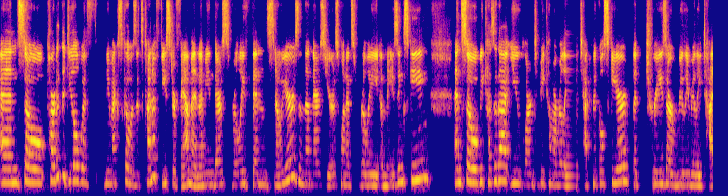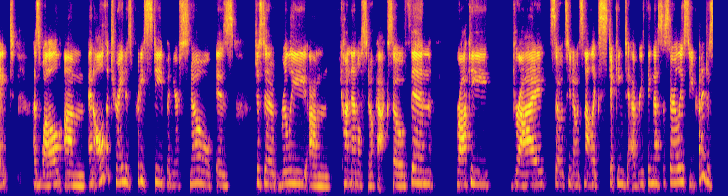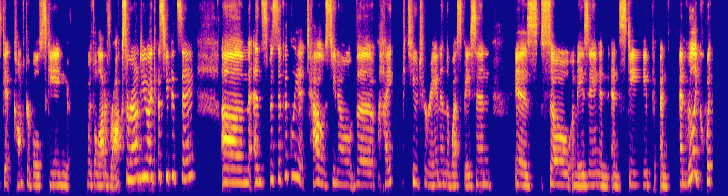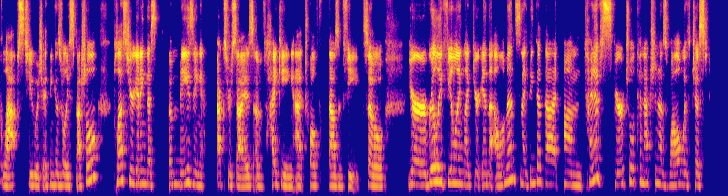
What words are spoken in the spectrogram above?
And so part of the deal with New Mexico is it's kind of feast or famine. I mean, there's really thin snow years, and then there's years when it's really amazing skiing. And so, because of that, you learn to become a really technical skier. The trees are really, really tight as well. Um, and all the terrain is pretty steep, and your snow is just a really um, continental snowpack. So thin, rocky, dry. So it's, you know, it's not like sticking to everything necessarily. So you kind of just get comfortable skiing with a lot of rocks around you, I guess you could say. Um, and specifically at Taos, you know, the hike to terrain in the West Basin is so amazing and, and steep and and really quick laps too, which I think is really special. Plus, you're getting this amazing exercise of hiking at 12,000 feet. So you're really feeling like you're in the elements. And I think that that um, kind of spiritual connection as well with just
